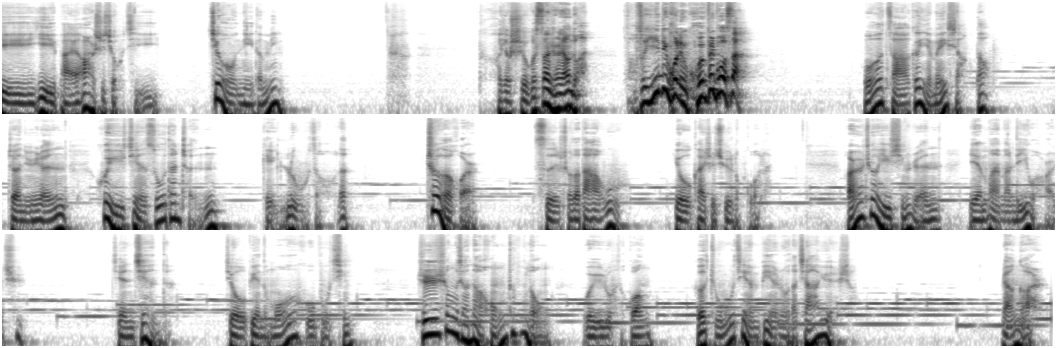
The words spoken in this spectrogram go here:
第一百二十九集，救你的命。他要是有个三长两短，老子一定会令魂飞魄散。我咋个也没想到，这女人会见苏丹臣，给路走了。这会儿，四周的大雾又开始聚拢过来，而这一行人也慢慢离我而去，渐渐的。就变得模糊不清，只剩下那红灯笼微弱的光和逐渐变弱的家乐声。然而，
